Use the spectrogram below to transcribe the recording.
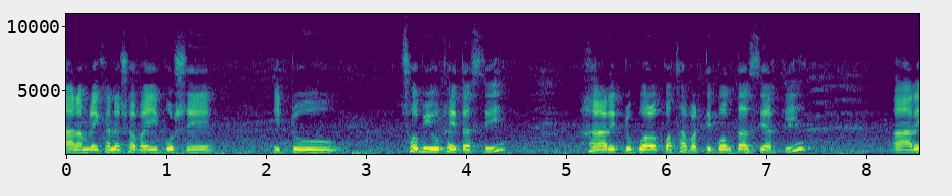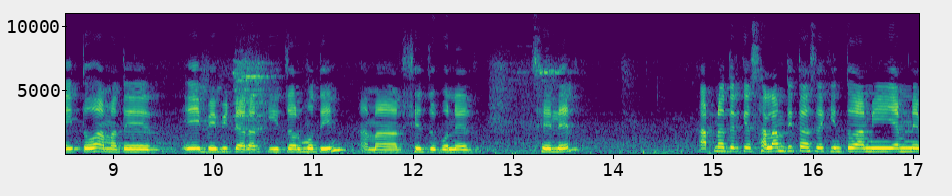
আর আমরা এখানে সবাই বসে একটু ছবি উঠাইতাছি আর একটু কথাবার্তি বলতে আছি আর কি। আর এই তো আমাদের এই বেবিটার আর কি জন্মদিন, আমার সেজু বোনের ছেলের। আপনাদেরকে সালাম দিতে কিন্তু আমি এমনি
